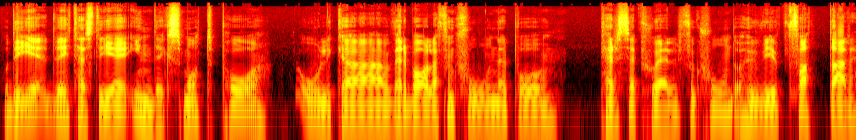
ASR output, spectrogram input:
Och det, det testet ger indexmått på olika verbala funktioner, på perceptuell funktion, då, hur vi uppfattar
